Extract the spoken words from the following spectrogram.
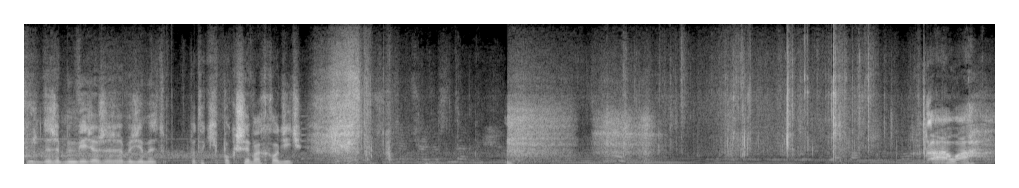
Kurde, żebym wiedział, że, że będziemy po takich pokrzywach chodzić. Ała!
